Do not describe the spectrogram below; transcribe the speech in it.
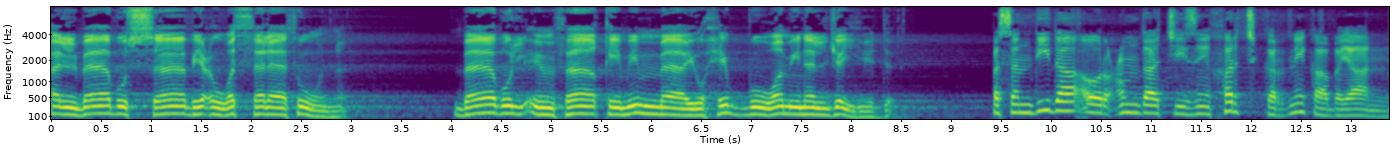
الباب السابع والثلاثون. باب الإنفاق مما يحب ومن الجيد. پسندیدہ اور عمدہ چیزیں خرچ کرنے کا بیان.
